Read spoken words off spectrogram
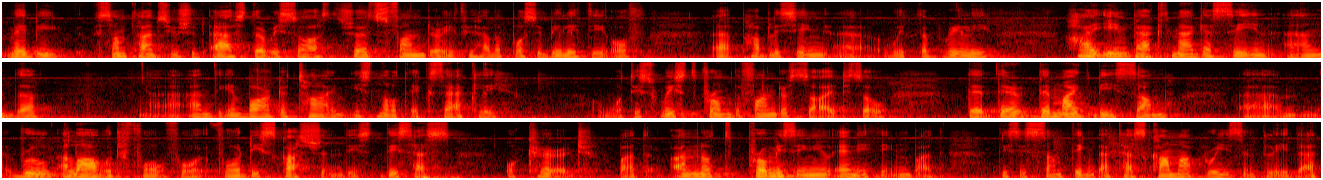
maybe sometimes you should ask the research funder if you have a possibility of uh, publishing uh, with a really high impact magazine and, uh, and the embargo time is not exactly what is wished from the funder side. So there, there, there might be some um, room allowed for, for, for discussion. This, this has occurred, but I'm not promising you anything, but this is something that has come up recently that,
